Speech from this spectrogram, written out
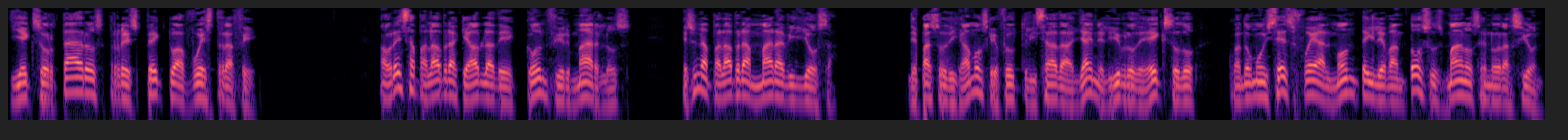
y exhortaros respecto a vuestra fe. Ahora esa palabra que habla de confirmarlos es una palabra maravillosa. De paso digamos que fue utilizada allá en el libro de Éxodo cuando Moisés fue al monte y levantó sus manos en oración.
